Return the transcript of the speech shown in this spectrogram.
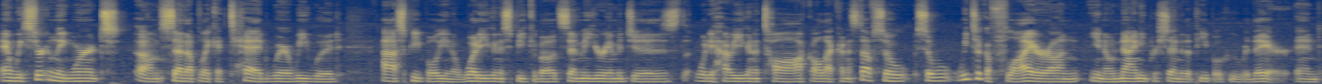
and we certainly weren't um, set up like a TED where we would ask people, you know, what are you going to speak about? Send me your images. What, how are you going to talk? All that kind of stuff. So, so we took a flyer on, you know, 90% of the people who were there. And,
